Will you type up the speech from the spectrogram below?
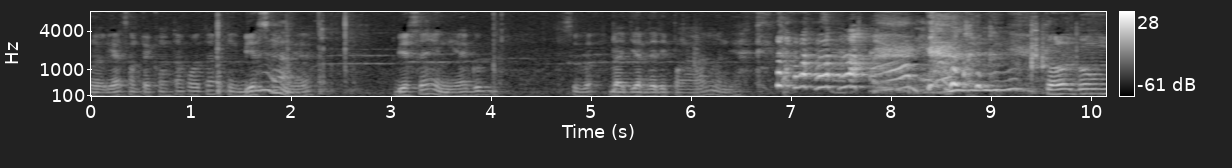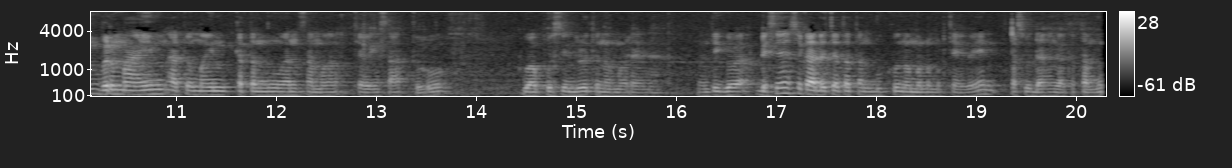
ngelihat sampai kontak-kontaknya biasanya biasanya nih ya gue belajar dari pengalaman ya. Emang kalau gue bermain atau main ketemuan sama cewek satu gue hapusin dulu tuh nomornya. Nanti gue biasanya suka ada catatan buku nomor-nomor cewek pas udah nggak ketemu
